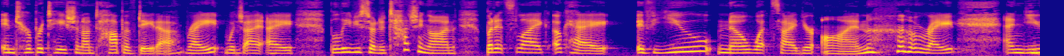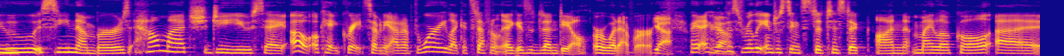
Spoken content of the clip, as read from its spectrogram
interpretation on top of data right? Which I, I believe you started touching on but it's like okay if you know what side you're on, right, and you see numbers, how much do you say, oh, okay, great, 70, I don't have to worry, like it's definitely, like it's a done deal or whatever. Yeah. Right? I heard Yeah. this really interesting statistic on my local uh,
